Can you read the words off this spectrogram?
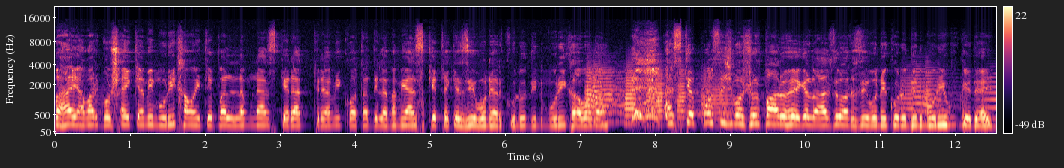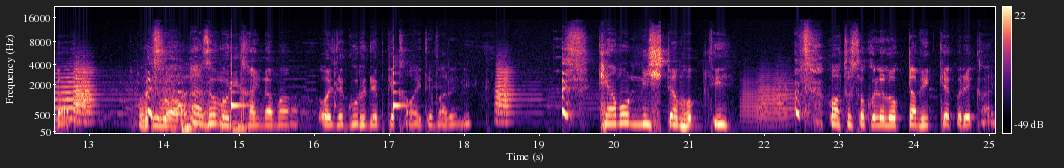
ভাই আমার গোসাইকে আমি মুড়ি খাওয়াইতে পারলাম না আজকে রাত্রে। আমি কথা দিলাম আমি আজকে থেকে জীবনে আর কোনোদিন মুড়ি খাব না। আজকে পঁচিশ বছর পার হয়ে গেল আজও আর জীবনে কোনোদিন মুড়ি মুখে দেয় না। আজও মুড়ি খাই না মা। ওই যে গুরুদেবকে খাওয়াইতে পারেনি। কেমন নিষ্ঠা ভক্তি। অত সকলে লোকটা ভিক্ষা করে খায়।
